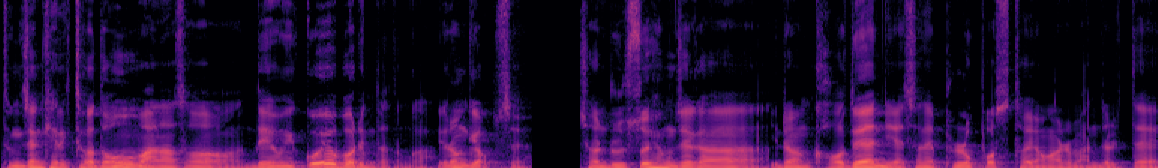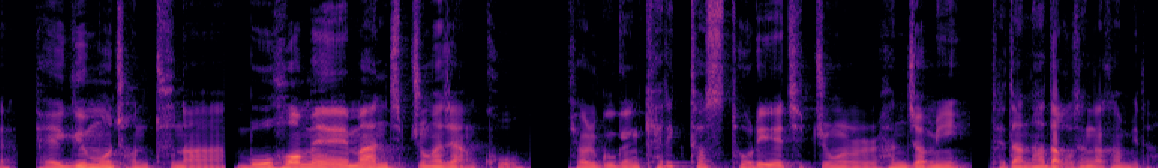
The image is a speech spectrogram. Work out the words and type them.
등장 캐릭터가 너무 많아서 내용이 꼬여버린다던가 이런 게 없어요. 전 루소 형제가 이런 거대한 예산의 블록버스터 영화를 만들 때 대규모 전투나 모험에만 집중하지 않고 결국엔 캐릭터 스토리에 집중을 한 점이 대단하다고 생각합니다.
